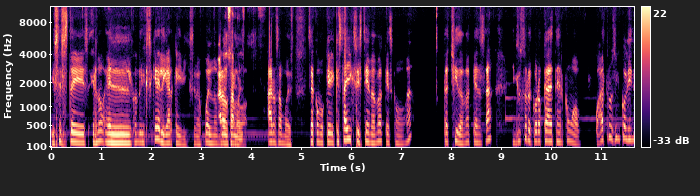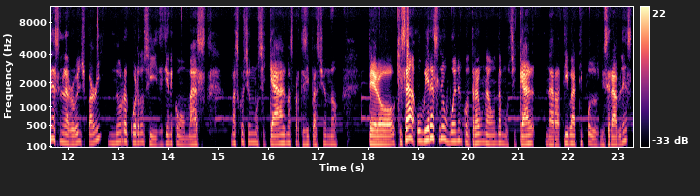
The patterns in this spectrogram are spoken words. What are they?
es este, es el, no, el, cuando se quiere ligar Katie, se me fue el nombre. Aaron Samuel. Aaron Samuel. O sea, como que, que, está ahí existiendo, ¿no? Que es como, ah, está chido, ¿no? Que está. Incluso recuerdo que ha de tener como cuatro o cinco líneas en la Revenge Party. No recuerdo si, tiene como más, más cuestión musical, más participación, no. Pero quizá hubiera sido bueno encontrar una onda musical narrativa tipo Los Miserables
